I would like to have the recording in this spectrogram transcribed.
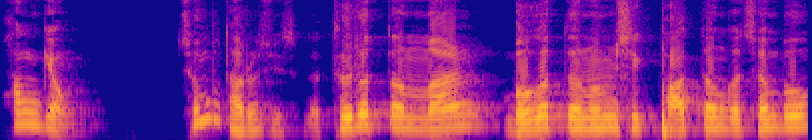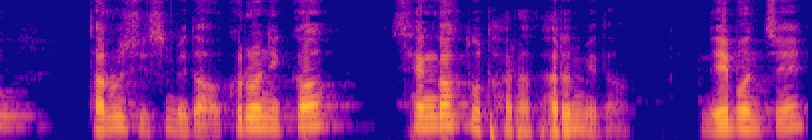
환경 전부 다를 수 있습니다. 들었던 말, 먹었던 음식, 봤던 것 전부 다를 수 있습니다. 그러니까 생각도 다릅니다. 네 번째,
